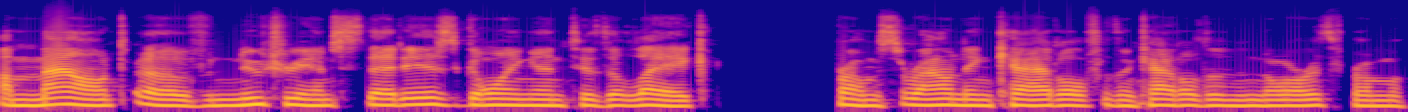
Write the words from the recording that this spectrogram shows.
amount of nutrients that is going into the lake from surrounding cattle, from the cattle to the north, from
